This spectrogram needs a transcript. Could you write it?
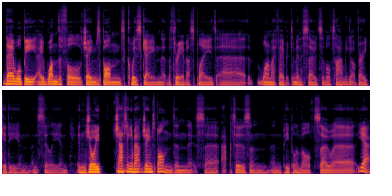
there will be a wonderful James Bond quiz game that the three of us played. Uh, one of my favourite Diminisodes of all time. We got very giddy and, and silly and enjoyed chatting about James Bond and its uh, actors and, and people involved. So, uh, yeah,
